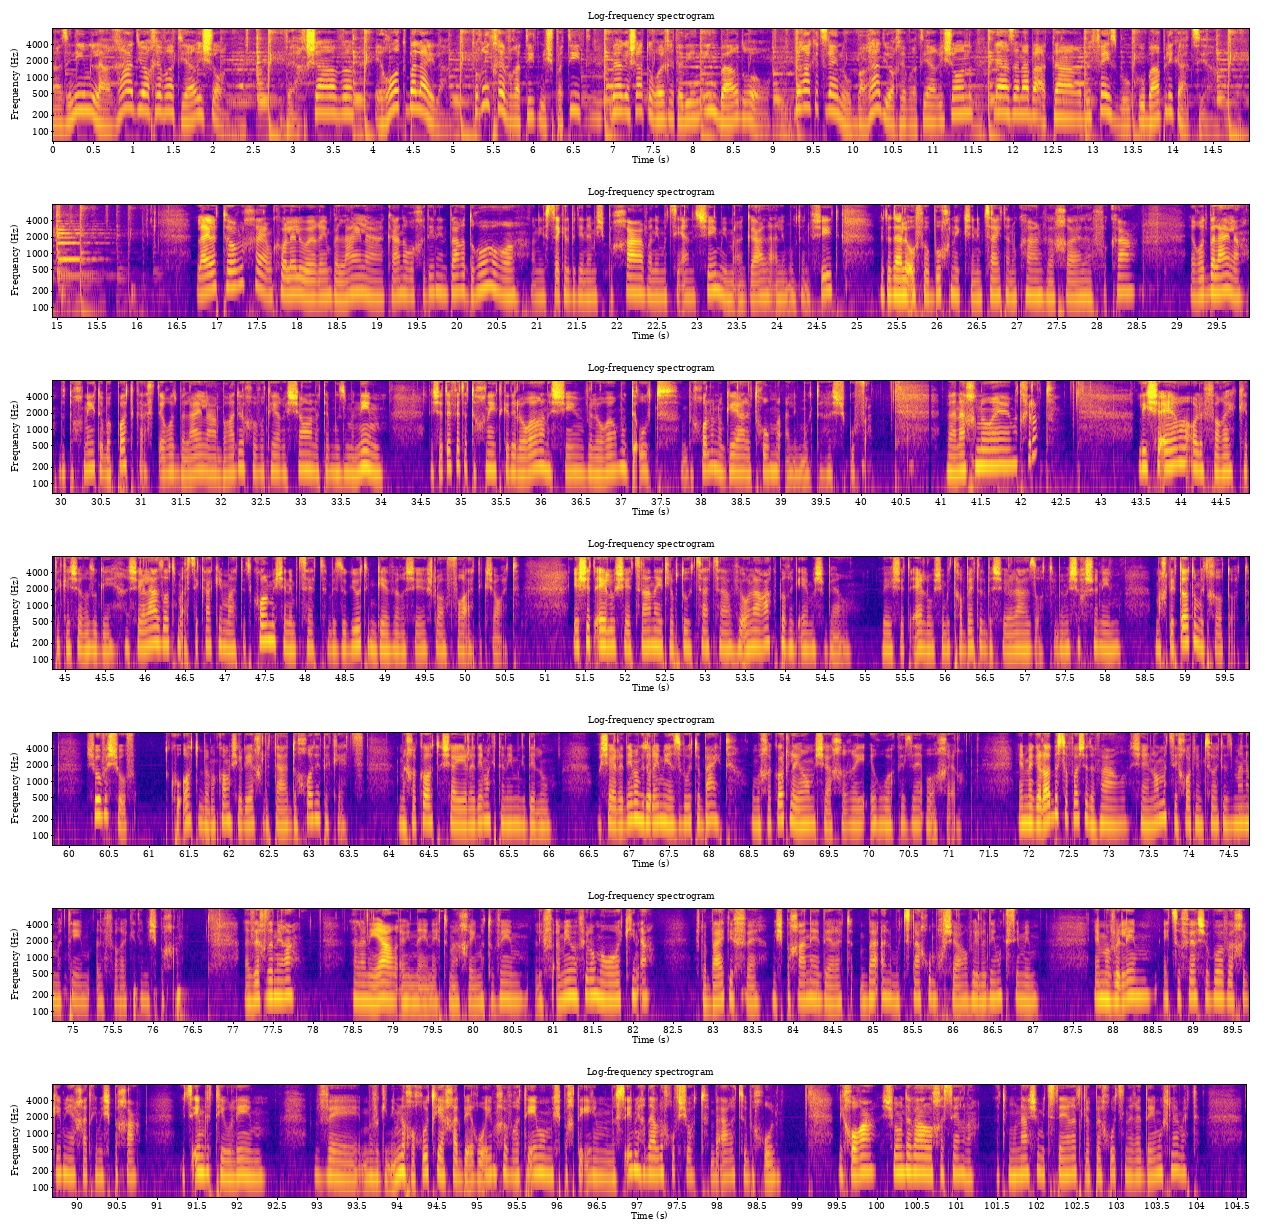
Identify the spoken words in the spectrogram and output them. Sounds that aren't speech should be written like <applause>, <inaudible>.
מאזינים לרדיו החברתי הראשון. ועכשיו, ערות בלילה, תוכנית חברתית משפטית בהגשת עורכת הדין ענבר דרור, ורק אצלנו ברדיו החברתי הראשון, להאזנה באתר, בפייסבוק ובאפליקציה. לילה טוב לכם, כל אלו ערים בלילה, כאן עורך הדין ענבר דרור. אני עוסקת בדיני משפחה ואני מוציאה נשים ממעגל האלימות הנפשית. ותודה לעופר בוכניק שנמצא איתנו כאן ואחראי על ההפקה. ערות בלילה, בתוכנית או בפודקאסט ערות בלילה, ברדיו החברתי הראשון, אתם מוזמנים לשתף את התוכנית כדי לעורר אנשים ולעורר מודעות בכל הנוגע לתחום האלימות השקופה. ואנחנו uh, מתחילות. להישאר או לפרק את הקשר הזוגי? השאלה הזאת מעסיקה כמעט את כל מי שנמצאת בזוגיות עם גבר שיש לו הפרעת תקשורת. יש את אלו שאצלן ההתלבטות צצה ועולה רק ברגעי משבר, ויש את אלו שמתחבטת בשאלה הזאת במשך שנים, מחליטות ומתחרטות. שוב ושוב, תקועות במקום של אי החלטה, דוחות את הקץ, מחכות שהילדים הקטנים יגדלו, ושהילדים הגדולים יעזבו את הבית, ומחכות ליום שאחרי אירוע כזה או אחר. הן מגלות בסופו של דבר שהן לא מצליחות למצוא את הזמן המתאים לפרק את המשפחה. אז איך זה נראה? על הנייר אני נהנית מהחיים הטובים, לפעמים אפילו מעוררי קנאה. יש לה בית יפה, משפחה נהדרת, בעל מוצלח ומוכשר וילדים מקסימים. הם מבלים את סופי השבוע והחגים יחד כמשפחה, יוצאים לטיולים ומפגינים נוכחות יחד באירועים חברתיים ומשפחתיים, נוסעים יחדיו לחופשות בארץ ובחו"ל. לכאורה, שום דבר לא חסר לה. התמונה שמצטיירת כלפי חוץ נראית די מושלמת.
